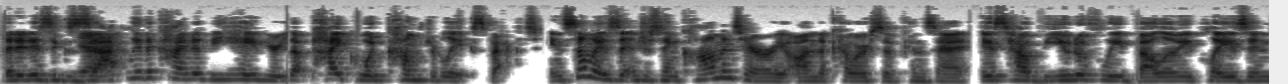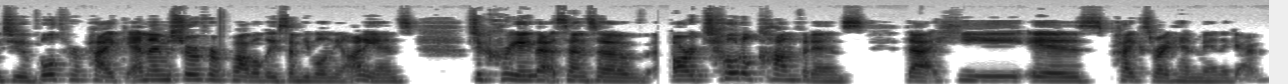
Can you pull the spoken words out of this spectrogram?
that it is exactly the kind of behavior that Pike would comfortably expect. In some ways, the interesting commentary on the coercive consent is how beautifully Bellamy plays into both for Pike and I'm sure for probably some people in the audience to create that sense of our total confidence that he is Pike's right hand man again.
